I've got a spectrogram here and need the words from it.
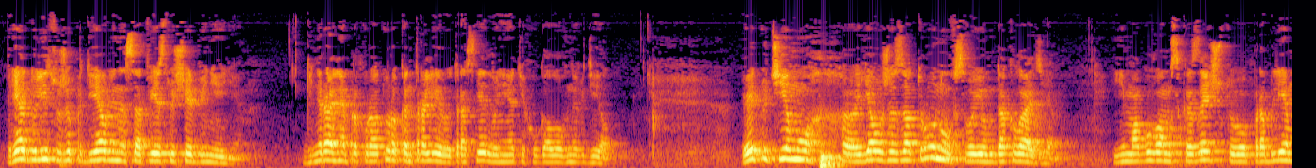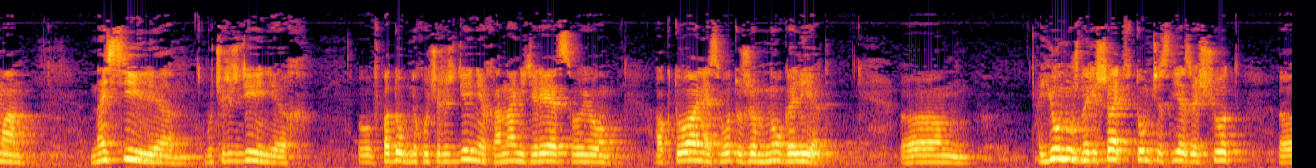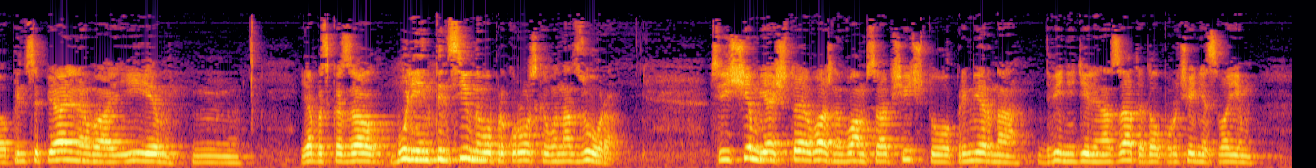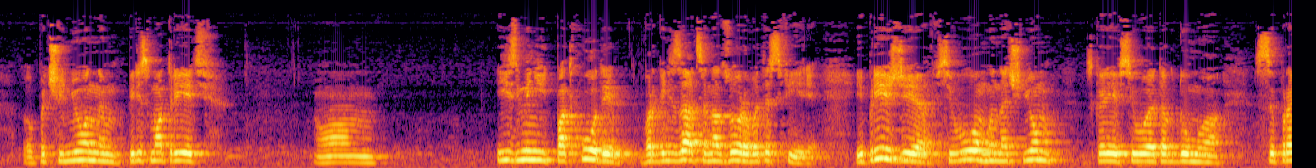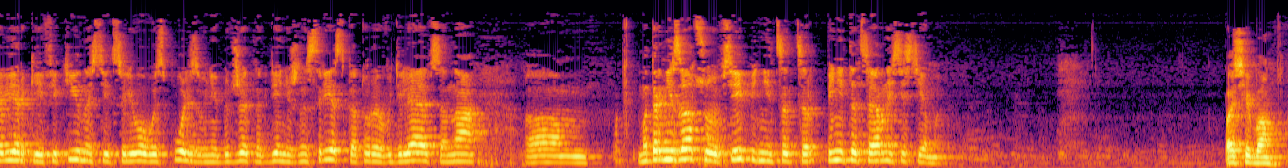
Ряду лиц уже предъявлены соответствующие обвинения. Генеральная прокуратура контролирует расследование этих уголовных дел. Эту тему э, я уже затронул в своем докладе. И могу вам сказать, что проблема насилия в учреждениях, в подобных учреждениях, она не теряет свою актуальность вот уже много лет. Эм, Ее нужно решать в том числе за счет э, принципиального и, я бы сказал, более интенсивного прокурорского надзора. В связи с чем я считаю важным вам сообщить, что примерно две недели назад я дал поручение своим э, подчиненным пересмотреть и изменить подходы в организации надзора в этой сфере. И прежде всего мы начнем, скорее всего, я так думаю, с проверки эффективности и целевого использования бюджетных денежных средств, которые выделяются на эм, модернизацию всей пенитенциарной системы. Спасибо.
